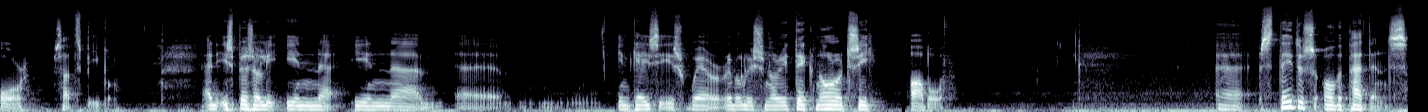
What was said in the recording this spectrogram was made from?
or such people and especially in in um, uh, in cases where revolutionary technology are both. Uh, status of the patents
